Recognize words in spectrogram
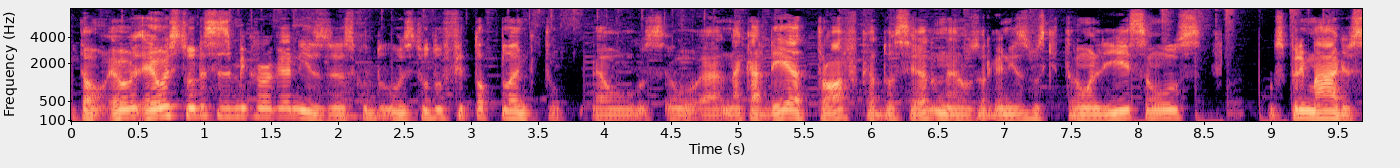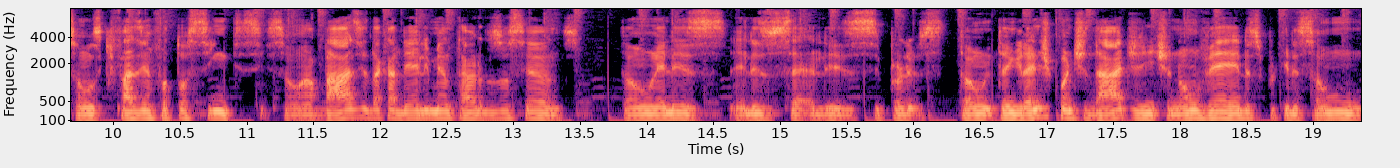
Então, eu, eu estudo esses micro-organismos, eu estudo, eu estudo o fitoplâncton. É o, na cadeia trófica do oceano, né, os organismos que estão ali são os, os primários, são os que fazem a fotossíntese, são a base da cadeia alimentar dos oceanos. Então, eles, eles, eles estão, em grande quantidade, a gente não vê eles porque eles são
